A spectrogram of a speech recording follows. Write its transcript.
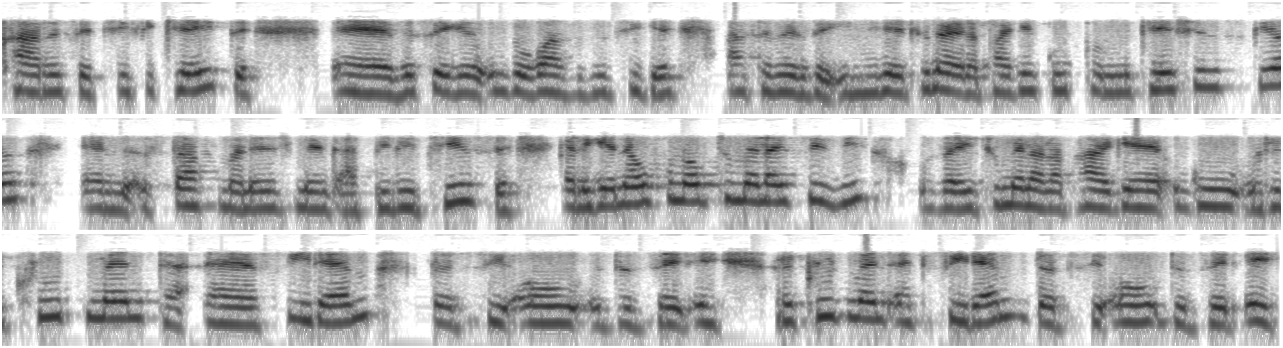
curry certificate eh bese-ke uzokwazi ukuthi-ke asebenze immediately unayo lapha-ke good communication skill and staff management abilities. Kanti-ke na ufuna ukuthumela i-cv uzayithumela lapha-ke ku-recruitment freedom co za recruitment at freedom co za.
